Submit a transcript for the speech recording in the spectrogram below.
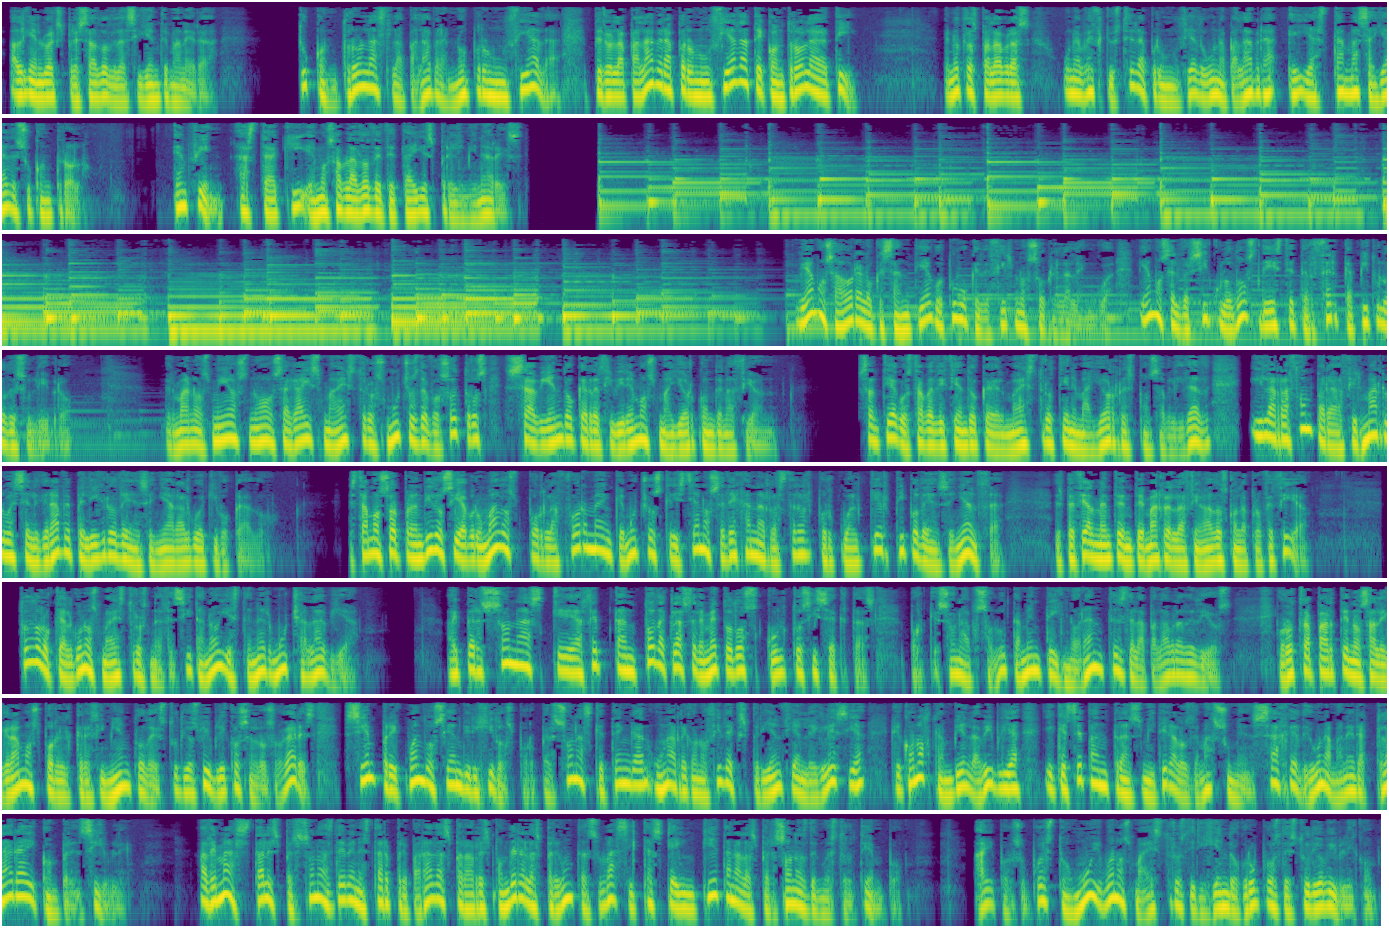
Alguien lo ha expresado de la siguiente manera Tú controlas la palabra no pronunciada, pero la palabra pronunciada te controla a ti. En otras palabras, una vez que usted ha pronunciado una palabra, ella está más allá de su control. En fin, hasta aquí hemos hablado de detalles preliminares. Veamos ahora lo que Santiago tuvo que decirnos sobre la lengua. Veamos el versículo 2 de este tercer capítulo de su libro. Hermanos míos, no os hagáis maestros muchos de vosotros, sabiendo que recibiremos mayor condenación. Santiago estaba diciendo que el maestro tiene mayor responsabilidad, y la razón para afirmarlo es el grave peligro de enseñar algo equivocado. Estamos sorprendidos y abrumados por la forma en que muchos cristianos se dejan arrastrar por cualquier tipo de enseñanza, especialmente en temas relacionados con la profecía. Todo lo que algunos maestros necesitan hoy es tener mucha labia, hay personas que aceptan toda clase de métodos, cultos y sectas, porque son absolutamente ignorantes de la palabra de Dios. Por otra parte, nos alegramos por el crecimiento de estudios bíblicos en los hogares, siempre y cuando sean dirigidos por personas que tengan una reconocida experiencia en la Iglesia, que conozcan bien la Biblia y que sepan transmitir a los demás su mensaje de una manera clara y comprensible. Además, tales personas deben estar preparadas para responder a las preguntas básicas que inquietan a las personas de nuestro tiempo. Hay, por supuesto, muy buenos maestros dirigiendo grupos de estudio bíblico.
